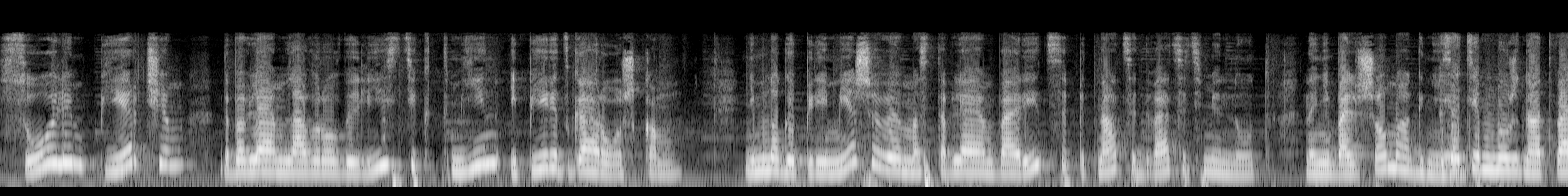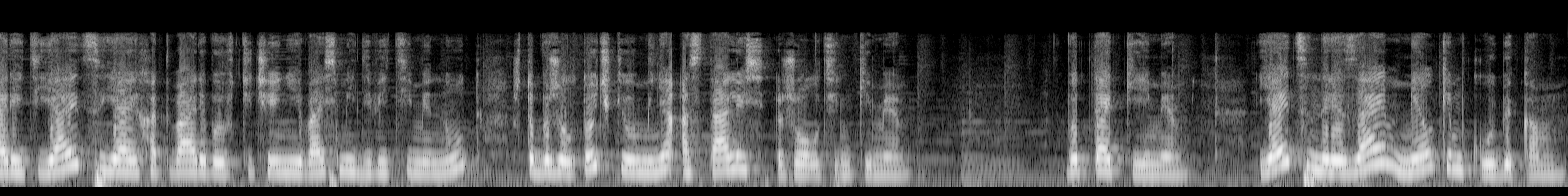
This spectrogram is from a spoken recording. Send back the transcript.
солим, перчим, добавляем лавровый листик, тмин и перец горошком. Немного перемешиваем, оставляем вариться 15-20 минут на небольшом огне. Затем нужно отварить яйца, я их отвариваю в течение 8-9 минут, чтобы желточки у меня остались желтенькими. Вот такими. Яйца нарезаем мелким кубиком.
